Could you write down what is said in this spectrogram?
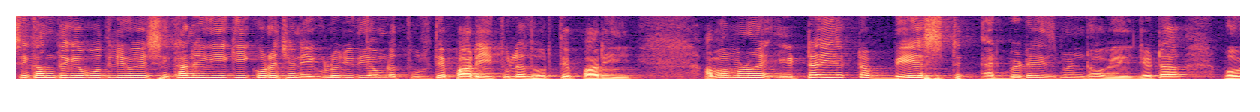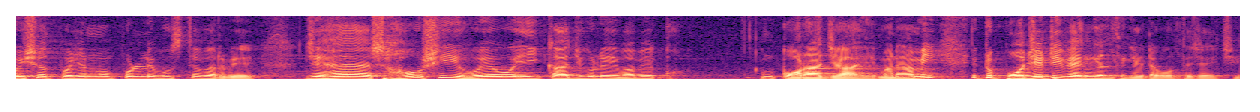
সেখান থেকে বদলি হয়ে সেখানে গিয়ে কি করেছেন, এগুলো যদি আমরা তুলতে পারি, তুলে ধরতে পারি, আমার মনে হয় এটাই একটা বেস্ট অ্যাডভার্টাইজমেন্ট হবে, যেটা ভবিষ্যৎ প্রজন্ম পড়লে বুঝতে পারবে যে হ্যাঁ সাহসী হয়েও এই কাজগুলো এভাবে করা যায়? মানে আমি একটু পজিটিভ অ্যাঙ্গেল থেকে এটা বলতে চাইছি।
